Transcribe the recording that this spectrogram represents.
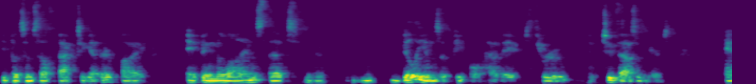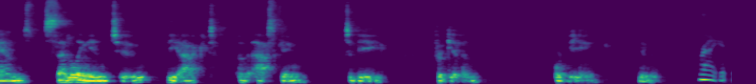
he puts himself back together by aping the lines that you know billions of people have aped through in 2000 years and settling into the act of asking to be forgiven for being human right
